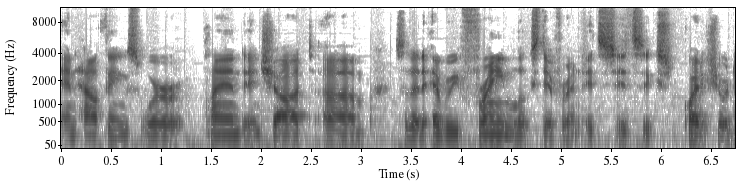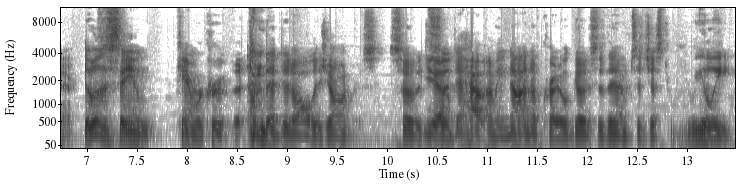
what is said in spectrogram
and how things were planned and shot um, so that every frame looks different. It's it's ex- quite extraordinary. It was the same camera crew that did all the genres. So, Yeah. so to have, I mean, not enough credit goes to them to just really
